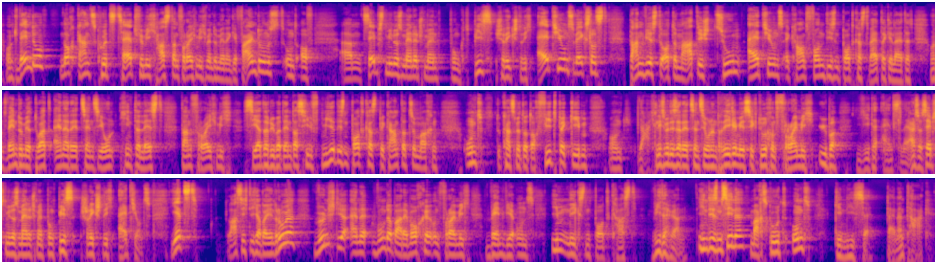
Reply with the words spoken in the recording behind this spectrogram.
Und wenn du noch ganz kurz Zeit für mich hast, dann freue ich mich, wenn du mir einen Gefallen tust und auf ähm, selbst-management.bis-iTunes wechselst, dann wirst du automatisch zum iTunes-Account von diesem Podcast weitergeleitet. Und wenn du mir dort eine Rezension hinterlässt, dann freue ich mich sehr darüber, denn das hilft mir, diesen Podcast bekannter zu machen. Und du kannst mir dort auch Feedback geben. Und ja, ich lese mir diese Rezensionen regelmäßig durch und freue mich über jede einzelne. Also selbst-management.bis-iTunes. Jetzt lasse ich dich aber in Ruhe, wünsche dir eine wunderbare Woche und freue mich, wenn wir uns im nächsten Podcast wiederhören. In diesem Sinne, mach's gut und genieße deinen Tag.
